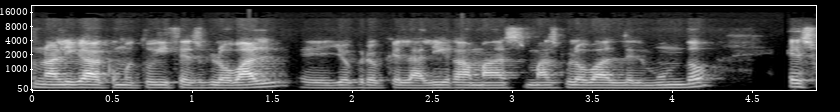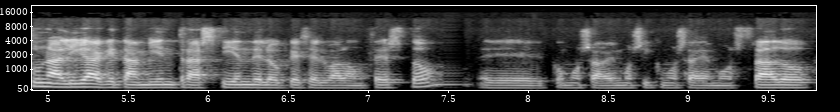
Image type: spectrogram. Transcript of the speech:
una liga, como tú dices, global. Eh, yo creo que la liga más, más global del mundo. Es una liga que también trasciende lo que es el baloncesto, eh, como sabemos y como se ha demostrado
